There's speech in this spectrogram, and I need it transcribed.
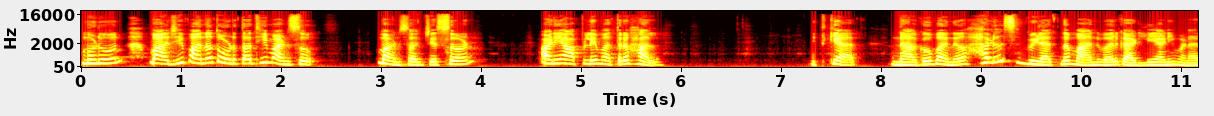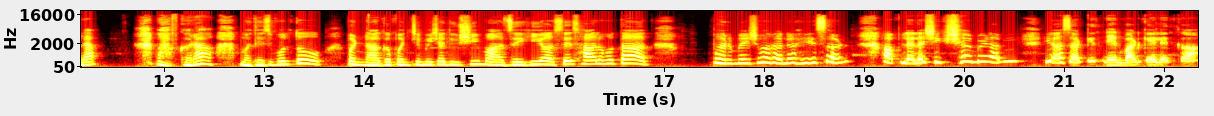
म्हणून माझी पानं तोडतात ही माणसं. माणसांचे सण आणि आपले मात्र हाल. इतक्यात नागोबानं हळूच बिळातनं मानवर काढली आणि म्हणाला माफ करा मध्येच बोलतो पण नागपंचमीच्या दिवशी माझेही असेच हाल होतात. परमेश्वरानं हे सण आपल्याला शिक्षा मिळावी यासाठीच निर्माण केलेत का?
